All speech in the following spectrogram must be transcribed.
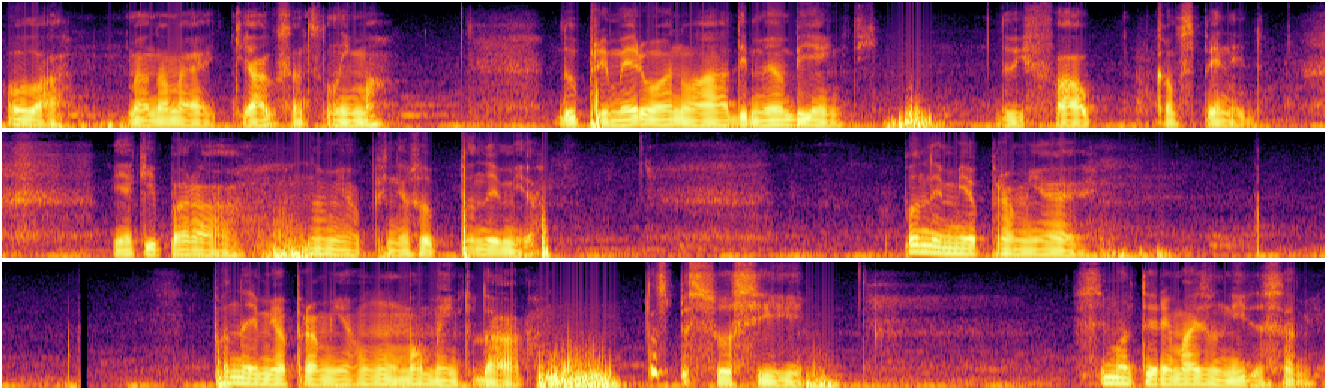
Olá, meu nome é Tiago Santos Lima, do primeiro ano A de Meio Ambiente, do IFAL Campos Penedo. Vim aqui para, na minha opinião, sobre pandemia. Pandemia para mim é. Pandemia para mim é um momento da, das pessoas se se manterem mais unidas, sabe?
